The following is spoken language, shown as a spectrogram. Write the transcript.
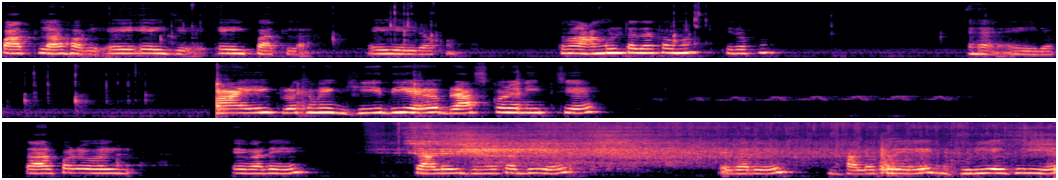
পাতলা হবে। এই এই যে, এই পাতলা। এই এই রকম। তোমার আঙুলটা দেখো মা, কীরকম? হ্যাঁ এই রকম। এই প্রথমে ঘি দিয়ে ব্রাশ করে নিচ্ছে। তারপরে ওই এবারে চালের গুঁড়োটা দিয়ে এবারে ভালো করে ঘুরিয়ে ঘুরিয়ে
